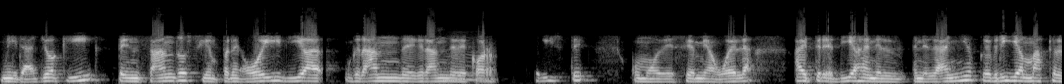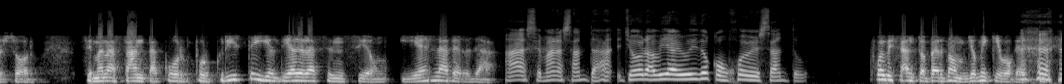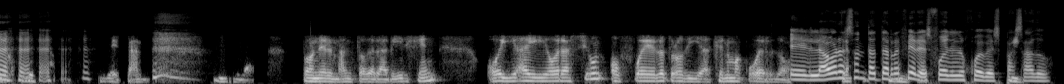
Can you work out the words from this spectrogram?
mira, yo aquí pensando siempre, hoy día grande, grande de Mm. Corpus triste, como decía mi abuela, hay tres días en el, en el año que brillan más que el sol. Semana Santa, Corpus Christi y el Día de la Ascensión. Y es la verdad. Ah, Semana Santa. Yo lo había oído con Jueves Santo. Jueves Santo, perdón, yo me equivoqué. Sí, sí, Jueves Santo, pone el manto de la Virgen. ¿Hoy hay oración o fue el otro día? Que no me acuerdo. ¿En Eh, la hora santa te refieres? Fue el jueves pasado.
